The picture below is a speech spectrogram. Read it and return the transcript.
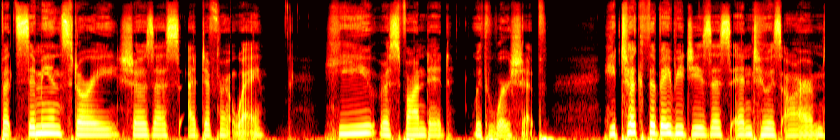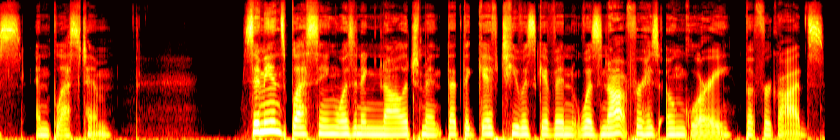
But Simeon's story shows us a different way. He responded with worship. he took the baby Jesus into his arms and blessed him. Simeon's blessing was an acknowledgement that the gift he was given was not for his own glory, but for God's.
